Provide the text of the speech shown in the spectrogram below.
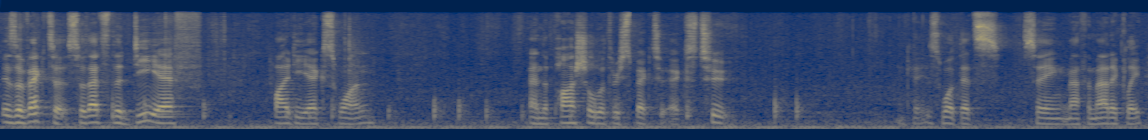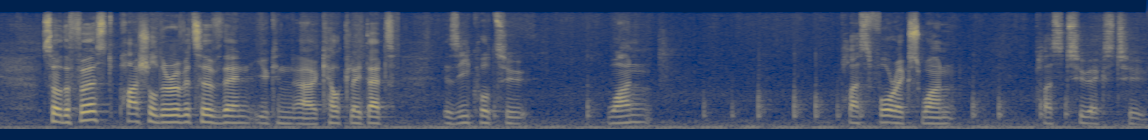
is a vector. So that's the df by dx1 and the partial with respect to x2. Okay, is what that's saying mathematically. So the first partial derivative then you can uh, calculate that is equal to 1 plus 4x1 plus 2x2.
